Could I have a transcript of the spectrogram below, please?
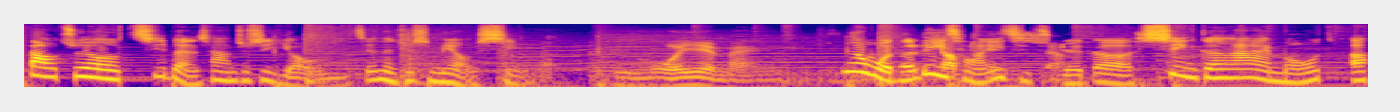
到最后基本上就是友谊，真的就是没有性了。嗯，我也蛮，因为我的立场一直觉得性跟爱某呃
